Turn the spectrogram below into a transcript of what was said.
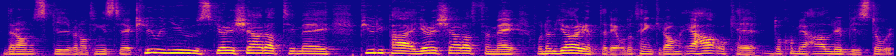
där de skriver någonting i stil Cluey News, gör en shoutout till mig, Pewdiepie, gör en shoutout för mig och de gör inte det och då tänker de, jaha okej, okay, då kommer jag aldrig bli stor.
